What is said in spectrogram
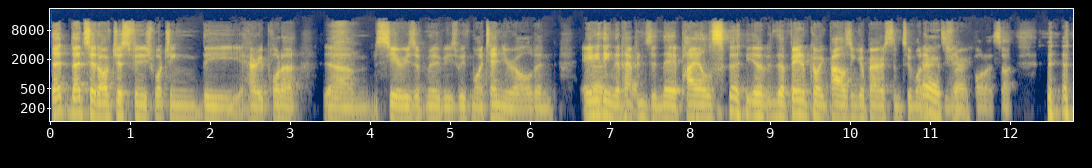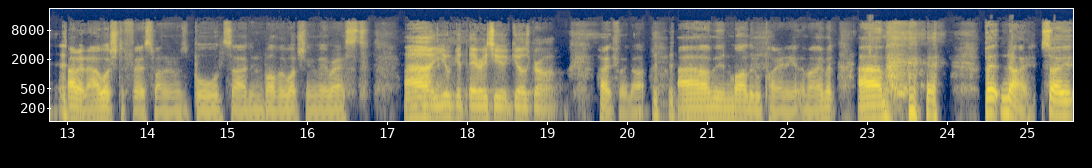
that that said, I've just finished watching the Harry Potter um, series of movies with my ten-year-old, and anything that happens yeah. in there pales. you know, the Phantom comic pales in comparison to what yeah, happens in true. Harry Potter. So. I don't know. I watched the first one and was bored, so I didn't bother watching the rest. Uh, um, you'll get there as your girls grow up. Hopefully not. uh, I'm in My Little Pony at the moment. Um, but no, so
